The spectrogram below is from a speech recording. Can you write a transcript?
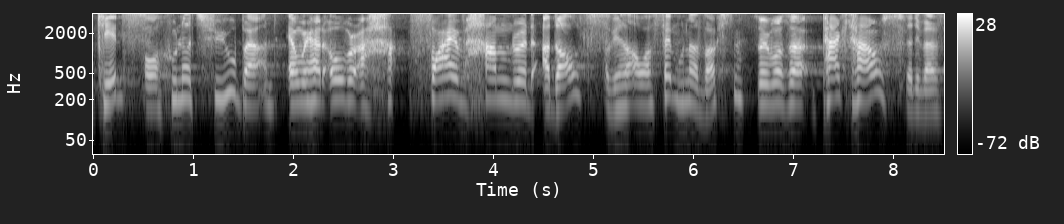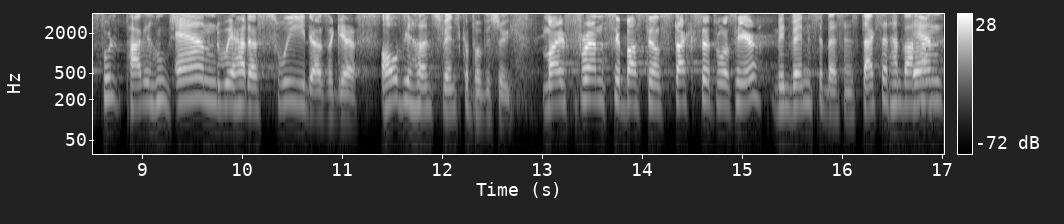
kids, Over 120 børn, and we had over a hu- 500 adults. og vi havde over 500 voksne. So it was a packed house, Så det var et fuldt pakket hus. and we had a Swede as a guest. Og vi havde en svensker på besøg. My friend Sebastian Staxet was here, Min ven Sebastian Staxet, han var her. and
